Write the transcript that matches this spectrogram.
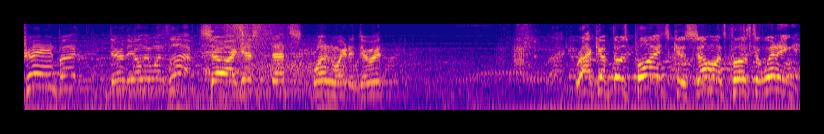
train, but they're the only ones left. So I guess that's one way to do it. Rack up those points, because someone's close to winning.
